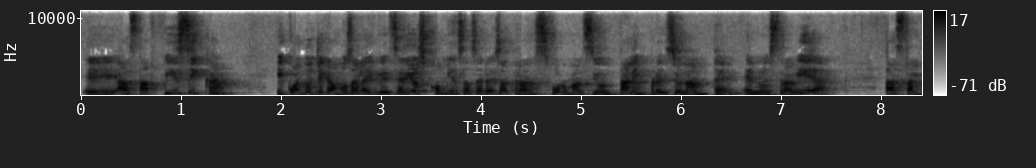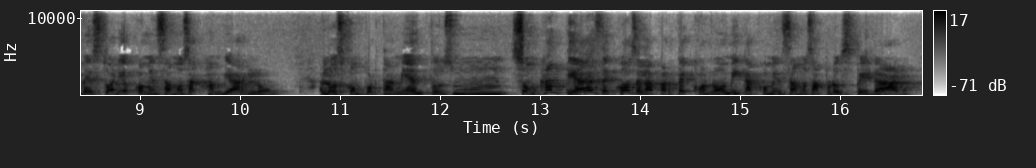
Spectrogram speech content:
eh, hasta física. Y cuando llegamos a la iglesia, Dios comienza a hacer esa transformación tan impresionante en nuestra vida. Hasta el vestuario comenzamos a cambiarlo. Los comportamientos, mm, son cantidades de cosas. La parte económica comenzamos a prosperar.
